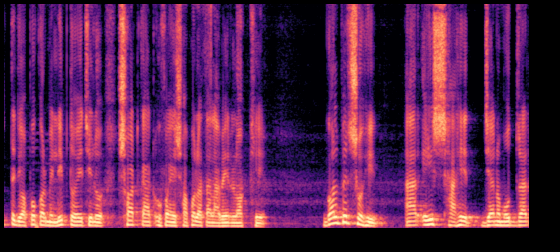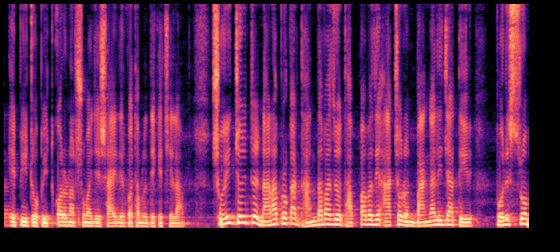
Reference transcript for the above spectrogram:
ইত্যাদি অপকর্মে লিপ্ত হয়েছিল শর্টকাট উপায়ে সফলতা লাভের লক্ষ্যে। গল্পের শহীদ আর এই শাহেদ যেন মুদ্রার এপিট ওপিট করোনার সময় যে শাহেদের কথা আমরা দেখেছিলাম। শহীদ চরিত্রের নানা প্রকার ধান্দাবাজি ও ধাপ্পাবাজি আচরণ বাঙালি জাতির পরিশ্রম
